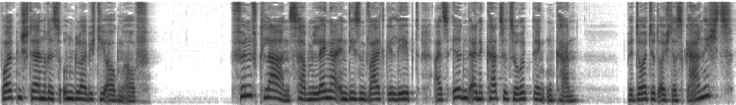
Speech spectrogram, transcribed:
Wolkenstern riss ungläubig die Augen auf. Fünf Clans haben länger in diesem Wald gelebt, als irgendeine Katze zurückdenken kann. Bedeutet euch das gar nichts?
